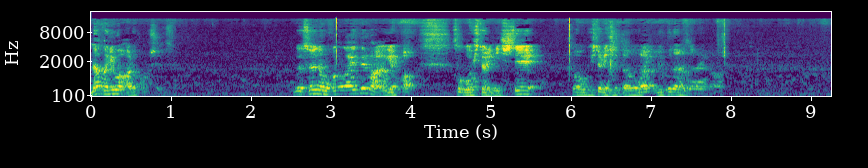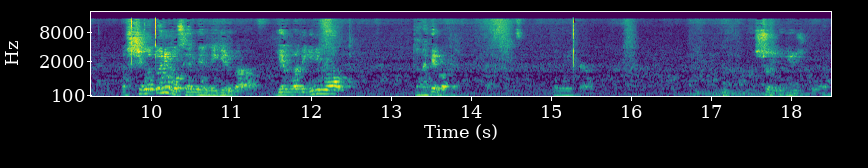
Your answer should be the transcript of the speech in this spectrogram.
中にはあるかもしれないですよ。で、そういうのも考えて、まあやっぱ、そこを一人にして、まあ僕一人にしてた方が良くなるんじゃないかな。仕事にも専念できるから、現場的にも叩けるわけじゃん。逆に言ったら。師匠と龍二君は。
